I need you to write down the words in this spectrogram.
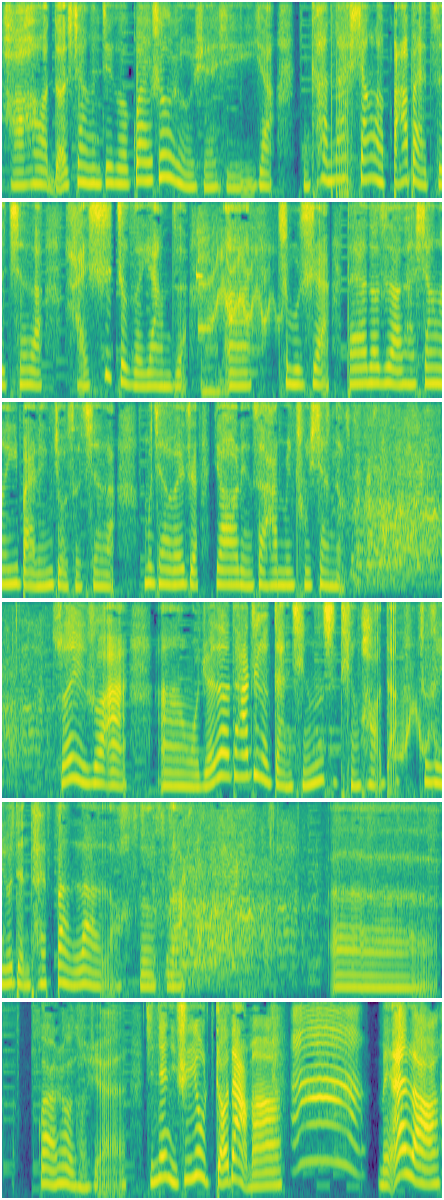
好好的向这个怪兽兽学习一样。你看他相了八百次亲了，还是这个样子，啊，是不是？大家都知道他相了一百零九次亲了，目前为止幺幺零四还没出现呢。所以说啊，嗯，我觉得他这个感情是挺好的，就是有点太泛滥了，呵呵。呃，怪兽同学，今天你是又找打吗？没爱了，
